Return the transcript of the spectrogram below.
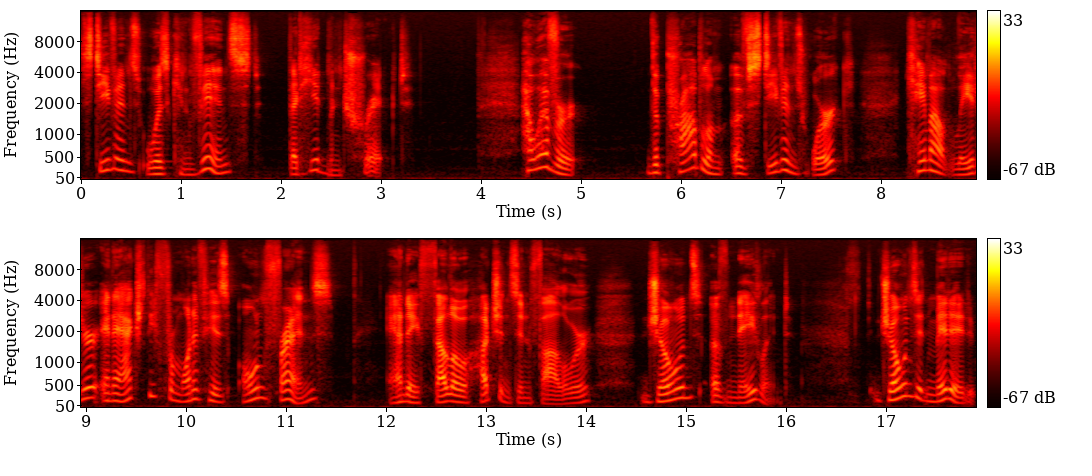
Stevens was convinced that he had been tricked. However, the problem of Stevens' work came out later and actually from one of his own friends, and a fellow Hutchinson follower, Jones of Nayland. Jones admitted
